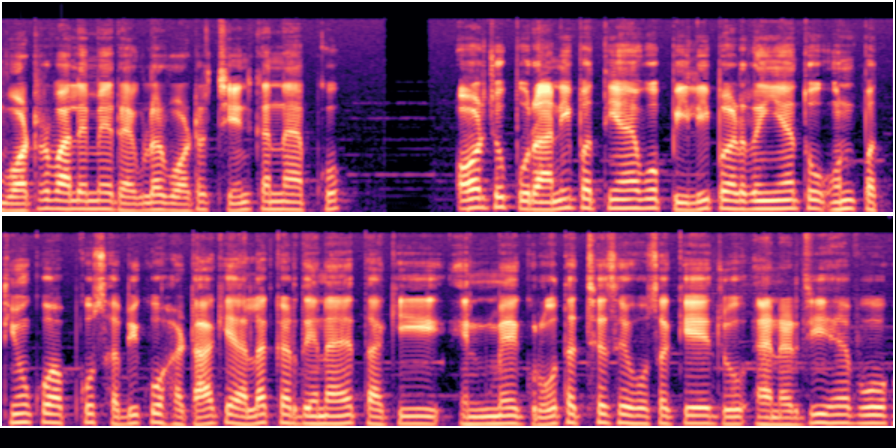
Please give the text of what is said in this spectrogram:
वाटर वाले में रेगुलर वाटर चेंज करना है आपको। और जो पुरानी पत्तियाँ हैं, वो पीली पड़ रही हैं तो उन पत्तियों को आपको सभी को हटा के अलग कर देना है ताकि इनमें ग्रोथ अच्छे से हो सके। जो एनर्जी है, वो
